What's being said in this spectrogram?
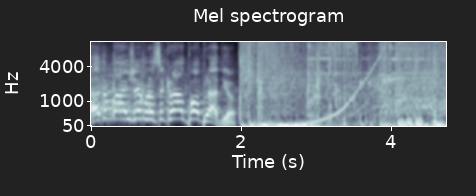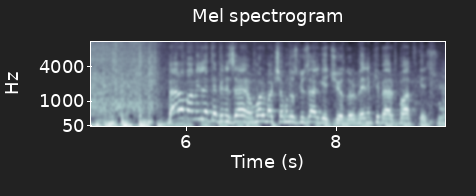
Adım Bayece, burası Kral Pop Radyo. Merhaba millet hepinize. Umarım akşamınız güzel geçiyordur. Benimki berbat geçiyor.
